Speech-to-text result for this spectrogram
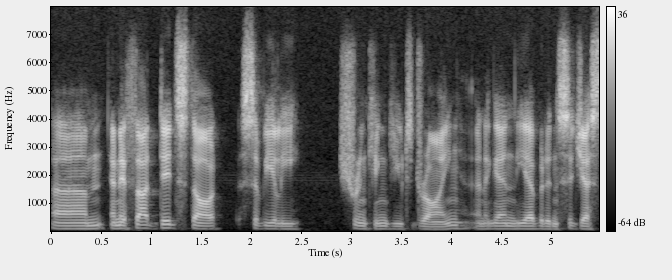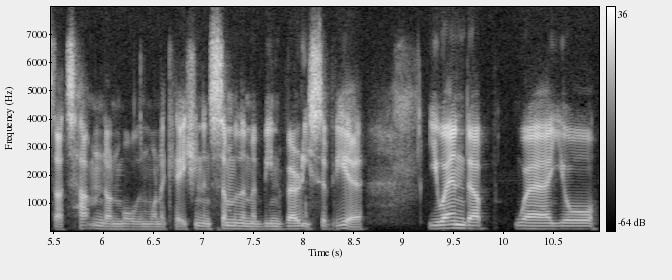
Um, and if that did start severely shrinking due to drying. And again, the evidence suggests that's happened on more than one occasion, and some of them have been very severe. You end up where your,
